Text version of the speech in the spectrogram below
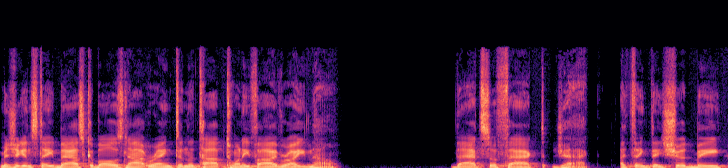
Michigan State basketball is not ranked in the top 25 right now. That's a fact, Jack. I think they should be.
